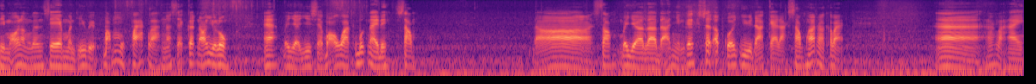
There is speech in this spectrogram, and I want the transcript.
thì mỗi lần lên xe mình chỉ việc bấm một phát là nó sẽ kết nối vô luôn. Ha bây giờ Duy sẽ bỏ qua cái bước này đi. Xong đó xong. Bây giờ là đã những cái setup của Duy đã cài đặt xong hết rồi các bạn. À rất là hay.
